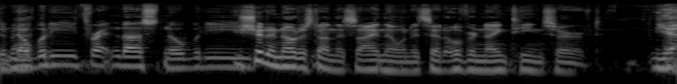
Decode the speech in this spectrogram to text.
anything. Nobody threatened us. Nobody. You should have noticed on the sign though when it said over 19 served. Yeah.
